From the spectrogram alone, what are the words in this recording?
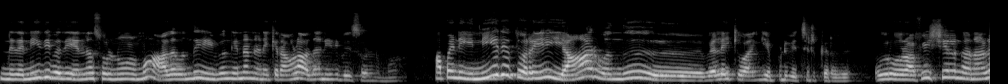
இந்த நீதிபதி என்ன சொல்லணுமோ அதை வந்து இவங்க என்ன நினைக்கிறாங்களோ அதான் நீதிபதி சொல்லணும்? அப்போ இன்னைக்கு நீதித்துறையை யார் வந்து விலைக்கு வாங்கி எப்படி வச்சிருக்கிறது? இவர் ஒரு அஃபிஷியலுங்கிறனால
